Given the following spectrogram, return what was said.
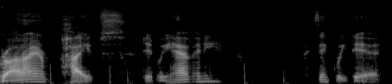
Wrought iron pipes. Did we have any? I think we did.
